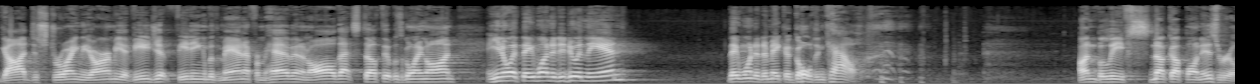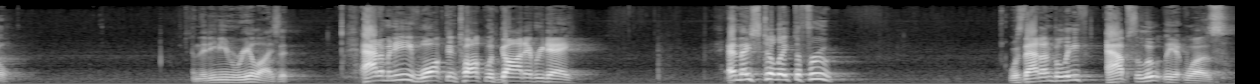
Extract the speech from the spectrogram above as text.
God destroying the army of Egypt, feeding them with manna from heaven, and all that stuff that was going on. And you know what they wanted to do in the end? They wanted to make a golden cow. Unbelief snuck up on Israel, and they didn't even realize it. Adam and Eve walked and talked with God every day, and they still ate the fruit. Was that unbelief? Absolutely, it was.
